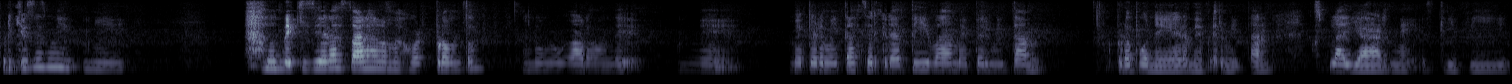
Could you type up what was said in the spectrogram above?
porque ese es mi, mi, donde quisiera estar a lo mejor pronto, en un lugar donde me, me permitan ser creativa, me permitan proponer, me permitan explayarme, escribir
